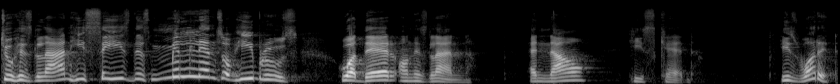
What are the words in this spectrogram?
to his land, he sees these millions of Hebrews who are there on his land. And now he's scared. He's worried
